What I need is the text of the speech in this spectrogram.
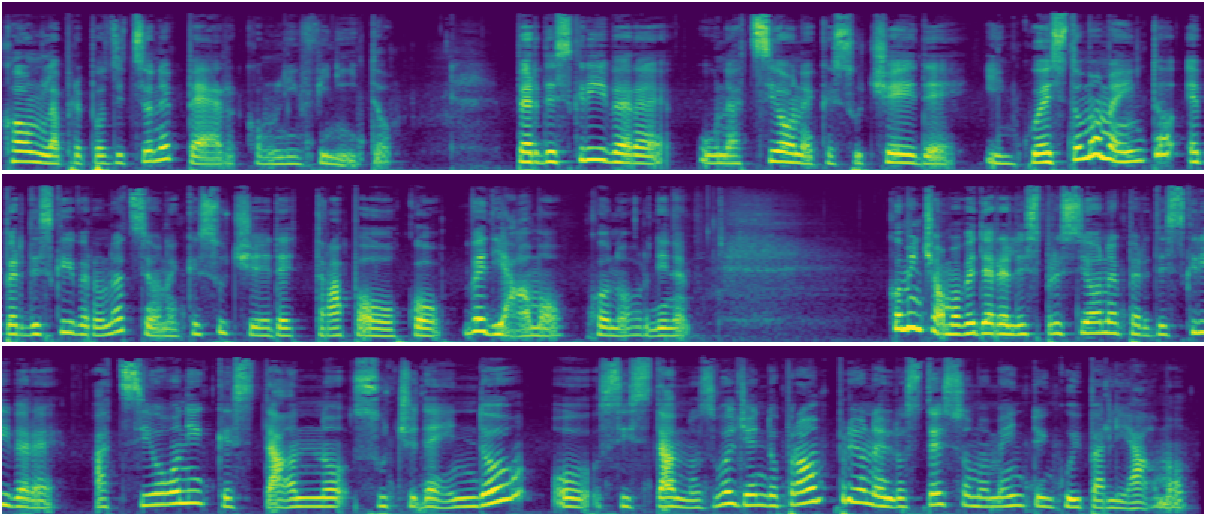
con la preposizione per con l'infinito. Per descrivere un'azione che succede in questo momento e per descrivere un'azione che succede tra poco. Vediamo con ordine. Cominciamo a vedere l'espressione per descrivere azioni che stanno succedendo o si stanno svolgendo proprio nello stesso momento in cui parliamo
